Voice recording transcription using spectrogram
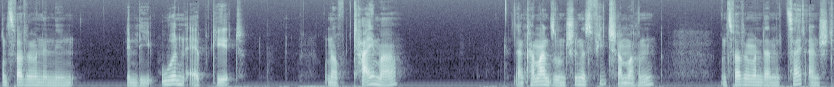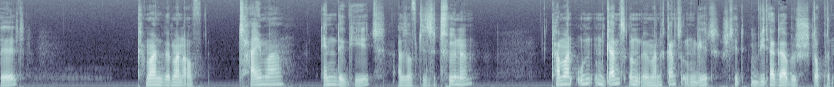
Und zwar, wenn man in, den, in die Uhren-App geht und auf Timer, dann kann man so ein schönes Feature machen. Und zwar, wenn man da eine Zeit einstellt, kann man, wenn man auf Timer Ende geht, also auf diese Töne, kann man unten, ganz unten, wenn man nach ganz unten geht, steht Wiedergabe stoppen.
